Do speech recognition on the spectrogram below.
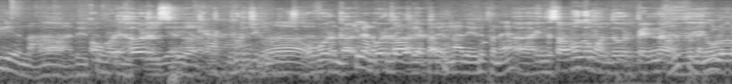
வீடியோண்ணா அது அவங்களுடைய ஹேர்டல்ஸ் எனக்கு புரிஞ்சுக்க முடிஞ்சுச்சு. ஒவ்வொரு ஒவ்வொரு காலகட்டம். இந்த சமூகம் வந்து ஒரு பெண்ணை வந்து எவ்வளோ?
